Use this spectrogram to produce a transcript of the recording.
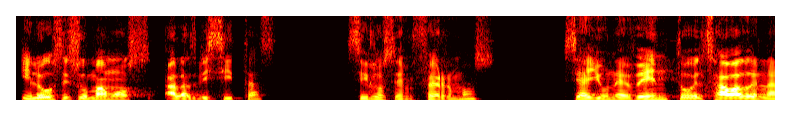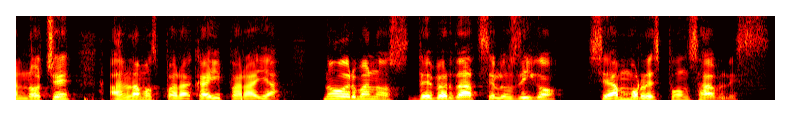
Y luego si sumamos a las visitas, si los enfermos, si hay un evento el sábado en la noche, andamos para acá y para allá. No, hermanos, de verdad se los digo, seamos responsables.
